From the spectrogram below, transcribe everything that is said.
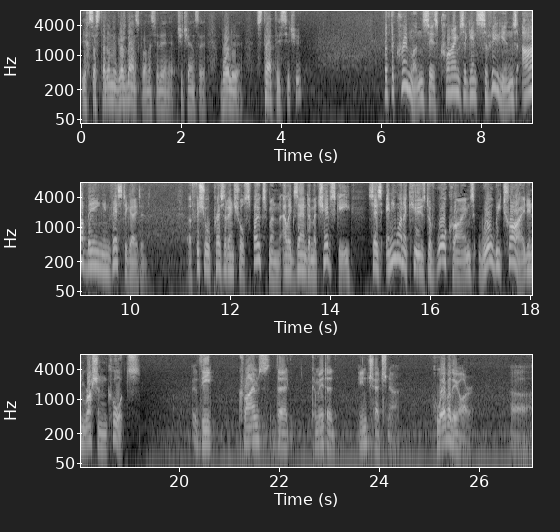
Их со стороны гражданского населения чеченцы более 100 тысяч. But the Kremlin says crimes against civilians are being investigated. Official presidential spokesman Alexander Machevsky says anyone accused of war crimes will be tried in Russian courts. The crimes that committed in Chechnya, whoever they are, uh,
